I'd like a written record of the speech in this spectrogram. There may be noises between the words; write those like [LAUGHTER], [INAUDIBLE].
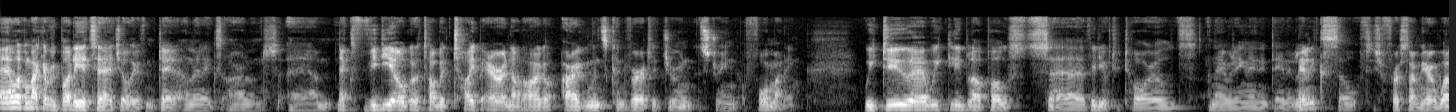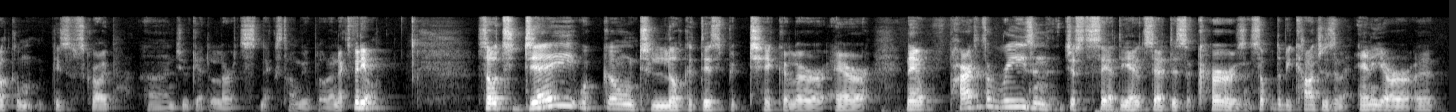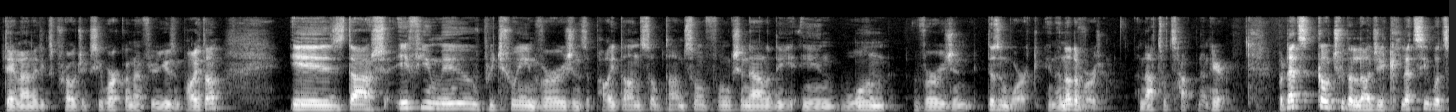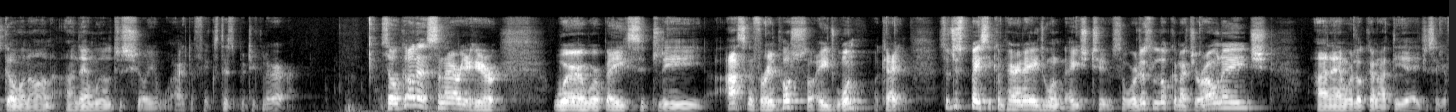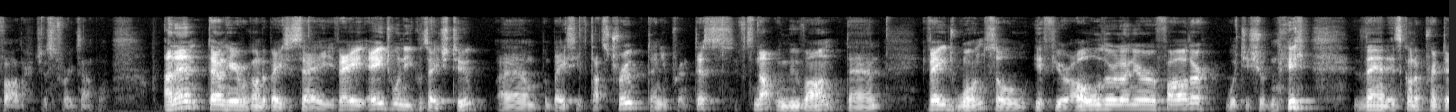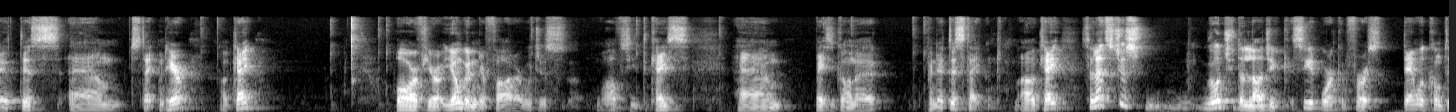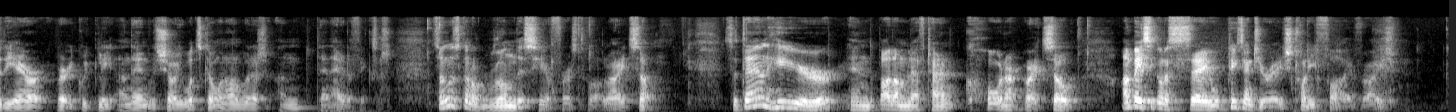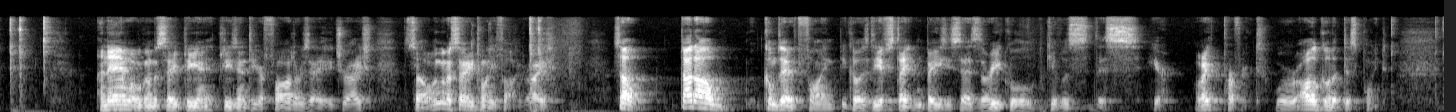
Uh, welcome back everybody, it's uh, Joe here from Data Analytics Ireland. Um, next video, we're going to talk about type error, not arg arguments converted during string formatting. We do uh, weekly blog posts, uh, video tutorials and everything in Data Analytics. So if it's your first time here, welcome, please subscribe and you'll get alerts next time we upload our next video. So today we're going to look at this particular error. Now, part of the reason, just to say at the outset, this occurs, and something to be conscious of any or uh, data analytics projects you work on if you're using Python, is that if you move between versions of Python, sometimes some functionality in one version doesn't work in another version. And that's what's happening here. But let's go through the logic, let's see what's going on, and then we'll just show you how to fix this particular error. So we've got a scenario here where we're basically asking for input, so age one, okay? So just basically comparing age one and age two. So we're just looking at your own age and then we're looking at the age of say your father, just for example. And then down here, we're going to basically say if age one equals age two, um, basically if that's true, then you print this. If it's not, we move on. Then if age one, so if you're older than your father, which you shouldn't [LAUGHS] be, then it's going to print out this um, statement here, okay? Or if you're younger than your father, which is obviously the case, um, basically going to print out this statement. Okay, so let's just run through the logic, see it working first, then we'll come to the error very quickly and then we'll show you what's going on with it and then how to fix it. So I'm just going to run this here first of all, right? So, so down here in the bottom left hand corner, right? So I'm basically going to say, well, please enter your age, 25, right? And then what we're going to say, please, please enter your father's age, right? So I'm going to say 25, right? So that all comes out fine because the if statement basically says they're equal, give us this here. All right, perfect. We're all good at this point.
